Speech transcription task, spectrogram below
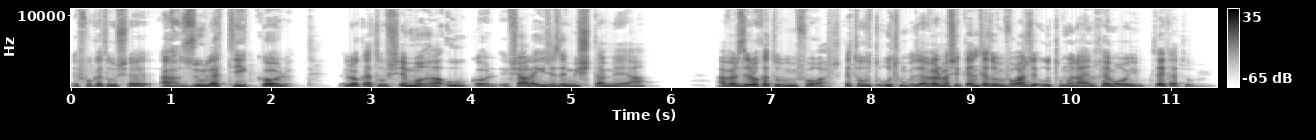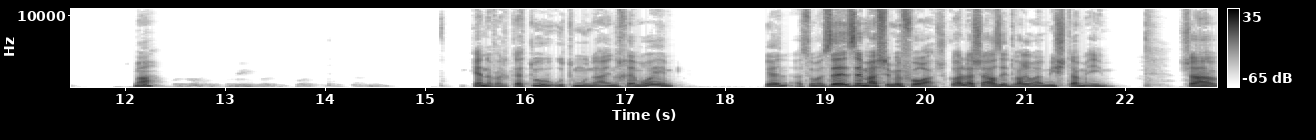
איפה כתוב ש... אה, זולתי כל. לא כתוב שהם ראו כל. אפשר להגיד שזה משתמע, אבל זה לא כתוב במפורש. כתוב, אבל מה שכן כתוב במפורש זה ותמונה אינכם רואים. זה כתוב. מה? כן, אבל כתוב ותמונה אינכם רואים. כן? זאת אומרת, זה, זה מה שמפורש. כל השאר זה דברים המשתמעים. עכשיו,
